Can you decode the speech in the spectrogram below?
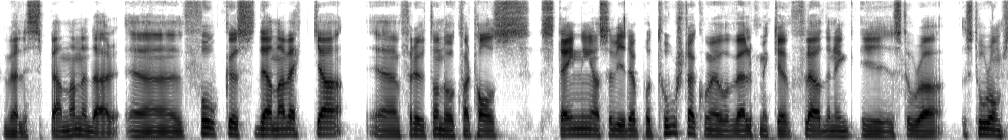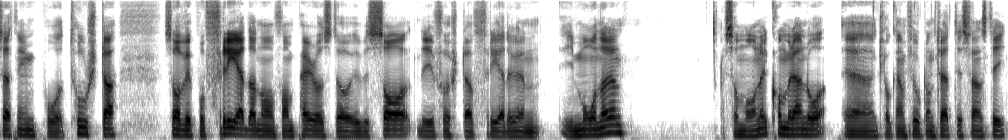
väldigt spännande där. Eh, fokus denna vecka, förutom då kvartalsstängningar och så vidare, på torsdag kommer det vara väldigt mycket flöden i, i stora, stor omsättning på torsdag. Så har vi på fredag någon från Payrolls då, i USA. Det är första fredagen i månaden. Som vanligt kommer den då eh, klockan 14.30 svensk tid.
